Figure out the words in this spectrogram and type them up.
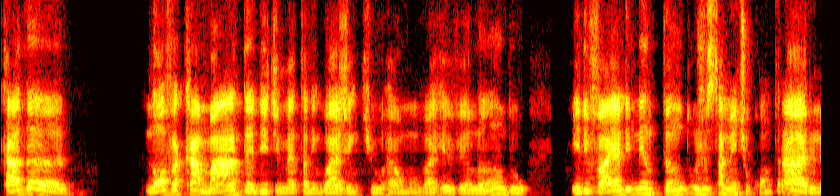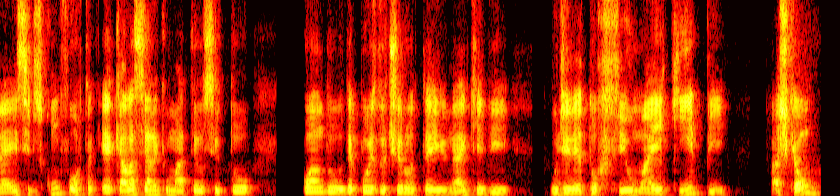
cada nova camada ali de metalinguagem que o Hellman vai revelando, ele vai alimentando justamente o contrário, né? Esse desconforto. É aquela cena que o Matheus citou quando depois do tiroteio, né? Que ele, o diretor filma a equipe. Acho que é um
